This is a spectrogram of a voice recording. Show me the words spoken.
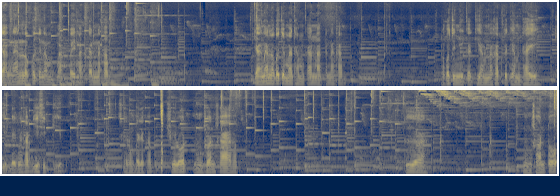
จากนั้นเราก็จะนำหมักไปหมักกันนะครับ จากนั้นเราก็จะมาทำการหมักกันนะครับ เราก็จะมีกระเทียมนะครับ กระเทียมไทยกีบเล็กนะครับ 20 กีบใส่ลงไปเลยครับชูรส1ช้อนชาครับ เกลือ 1 ช้อนโต๊ะ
